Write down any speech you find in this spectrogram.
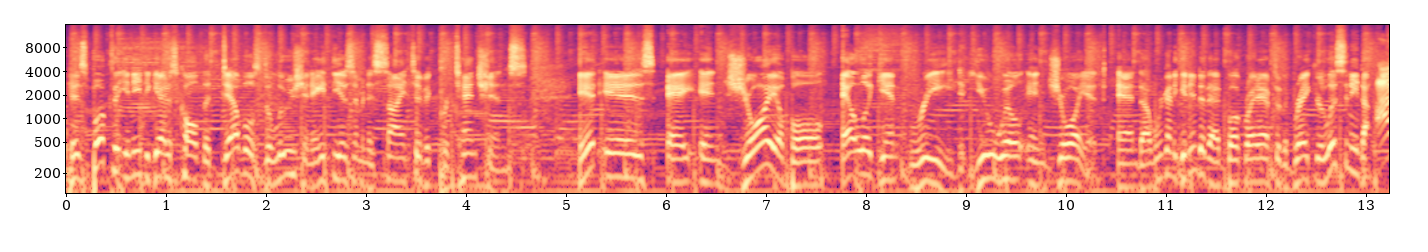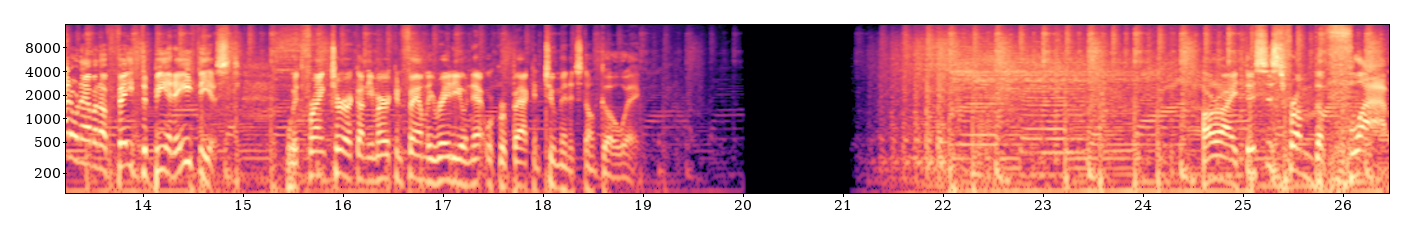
His book that you need to get is called The Devil's Delusion Atheism and His Scientific Pretensions. It is a enjoyable, elegant read. You will enjoy it, and uh, we're going to get into that book right after the break. You're listening to "I Don't Have Enough Faith to Be an Atheist" with Frank Turek on the American Family Radio Network. We're back in two minutes. Don't go away. All right, this is from the flap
